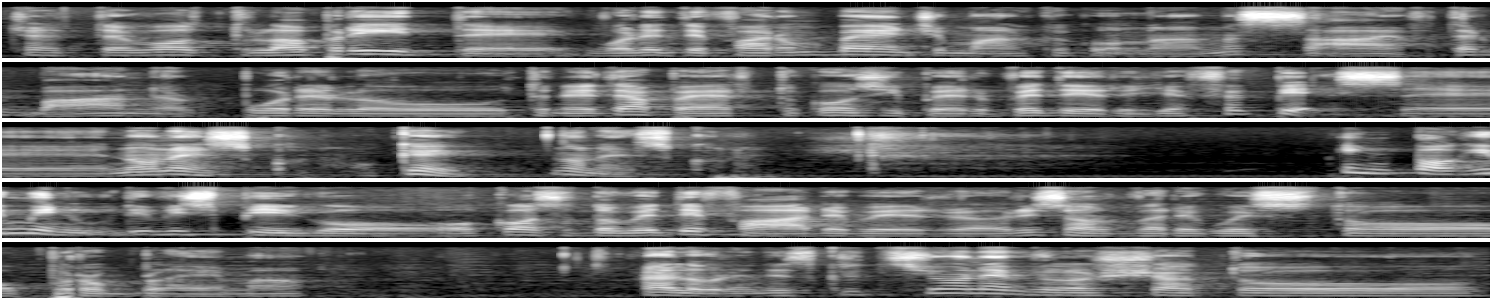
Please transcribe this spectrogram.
Certe volte lo aprite, volete fare un benchmark con MSI Afterburner oppure lo tenete aperto così per vedere gli FPS non escono, ok? Non escono. In pochi minuti vi spiego cosa dovete fare per risolvere questo problema allora in descrizione vi ho lasciato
